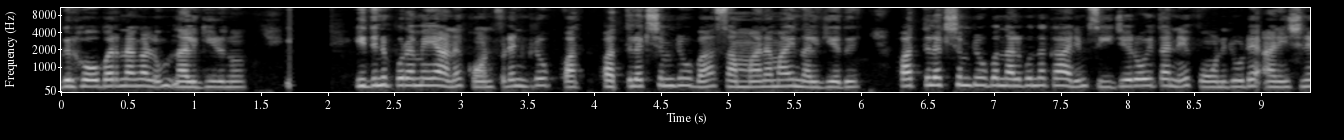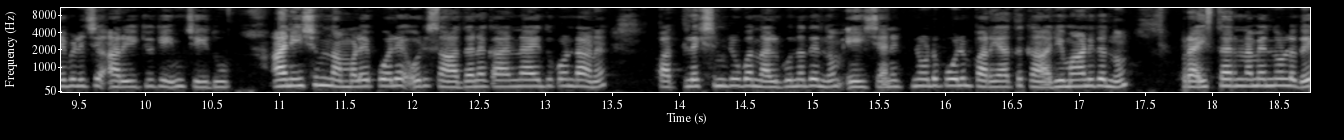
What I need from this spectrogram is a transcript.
ഗൃഹോപകരണങ്ങളും നൽകിയിരുന്നു. ഇതിനു പുറമെയാണ് കോൺഫിഡന്റ് ഗ്രൂപ്പ് പത്ത് ലക്ഷം രൂപ സമ്മാനമായി നൽകിയത്. പത്ത് ലക്ഷം രൂപ നൽകുന്ന കാര്യം സി ജെ റോയ് തന്നെ ഫോണിലൂടെ അനീഷിനെ വിളിച്ച് അറിയിക്കുകയും ചെയ്തു. അനീഷും നമ്മളെപ്പോലെ ഒരു സാധാരണക്കാരനായതുകൊണ്ടാണ് പത്ത് ലക്ഷം രൂപ നൽകുന്നതെന്നും ഏഷ്യാനെറ്റിനോട് പോലും പറയാത്ത കാര്യമാണിതെന്നും പ്രൈസ് തരണമെന്നുള്ളത്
